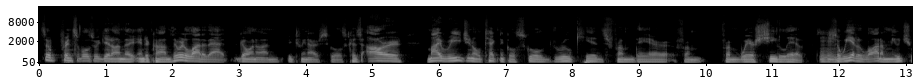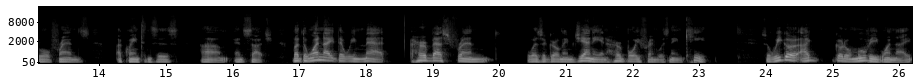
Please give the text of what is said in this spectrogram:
so principals would get on the intercoms. There was a lot of that going on between our schools because our, my regional technical school drew kids from there, from, from where she lived. Mhm. So we had a lot of mutual friends, acquaintances, um, and such. But the one night that we met, her best friend was a girl named Jenny and her boyfriend was named Keith. So we go, I go to a movie one night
